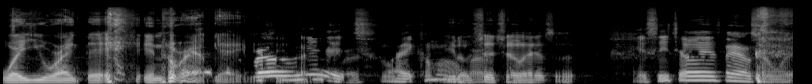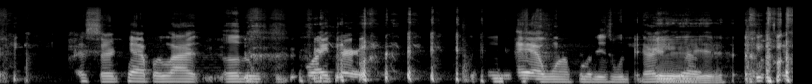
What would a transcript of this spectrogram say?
where you ranked that in the rap game. Bro, yes. Like, like, come on. You know, bro. shut your ass up. And sit your ass down somewhere. That's Sir Cap-a-Lot other right there. you had one for this week. There you yeah, go. Yeah.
